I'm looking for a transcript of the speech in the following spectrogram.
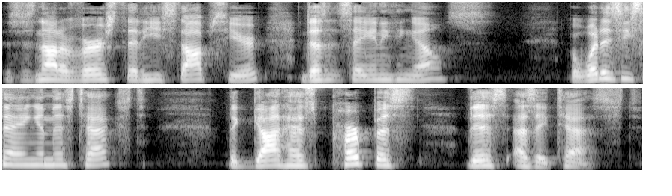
This is not a verse that he stops here. It doesn't say anything else. But what is he saying in this text? That God has purposed this as a test.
